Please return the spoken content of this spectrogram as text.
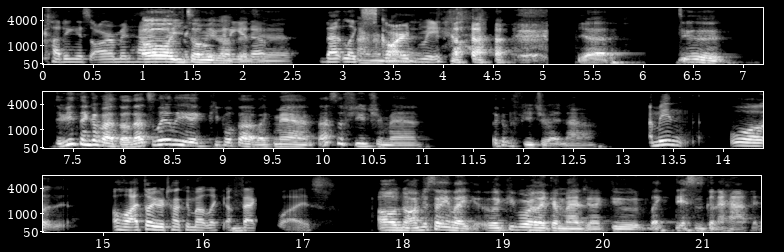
cutting his arm in half. Oh, and, you told me about this. Yeah. That like scarred that. me. yeah, dude. If you think about it, though, that's literally like people thought like, man, that's the future, man. Look at the future right now. I mean, well, oh, I thought you were talking about like Mhm. effects wise. Oh no, I'm just saying like like people are like imagining like, dude, like this is gonna happen.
